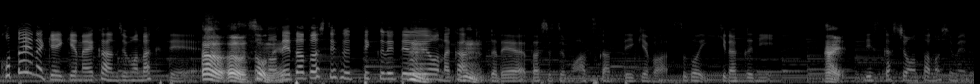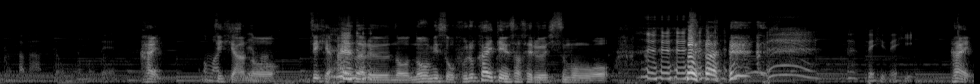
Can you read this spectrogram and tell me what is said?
答えなきゃいけない感じもなくて。うんうん、そのネね。タとして振ってくれてるような感覚で私たちも扱っていけばすごい気楽にはい。ディスカッションを楽しめるのかなって思うのではい。お待ぜひ、ちしてまあの、ぜひ、あやなるの脳みそをフル回転させる質問を、す。ぜひぜひ。はい、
